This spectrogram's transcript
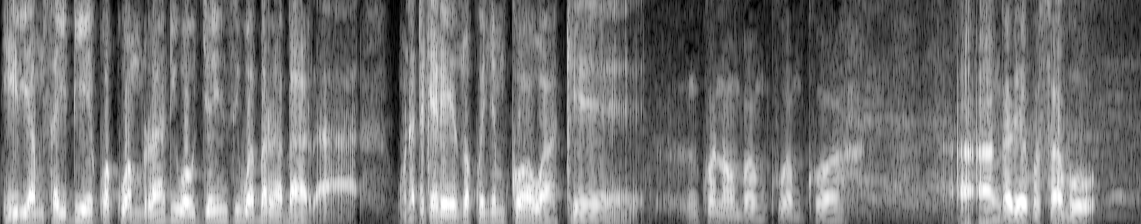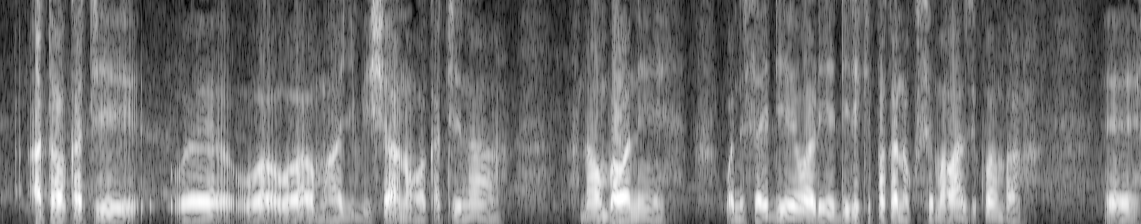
ili amsaidie kwa kuwa mradi wa ujenzi wa barabara unatekelezwa kwenye mkoa wake. Nilikuwa naomba mkuu wa mkoa aangalie kwa sababu hata wakati we, wa, wa maajibishano wakati na naomba wani wanisaidie walidiriki mpaka na kusema wazi kwamba eh,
